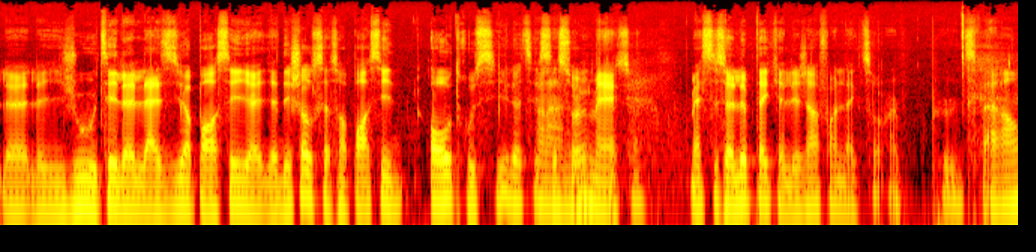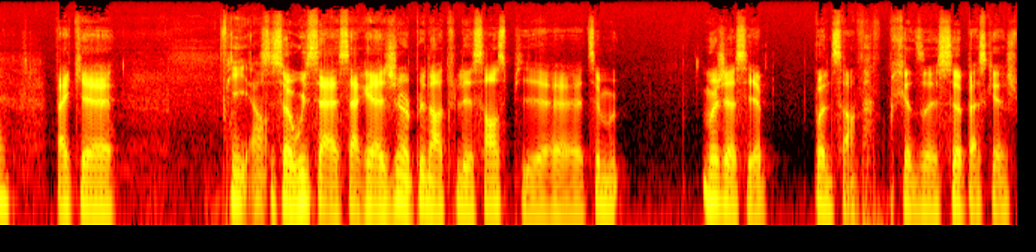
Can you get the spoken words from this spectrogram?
Le- le- ils jouent, tu sais, l'Asie a passé, il y, a, il y a des choses qui se sont passées autres aussi, là, tu sais, c'est sûr, mais, mais c'est ça là, peut-être que les gens font une lecture un peu différente. Fait que, Puis, oh, c'est ça, oui, ça, ça réagit un peu dans tous les sens, puis, euh, tu sais, moi, j'essayais pas nécessairement de prédire ça parce que je-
